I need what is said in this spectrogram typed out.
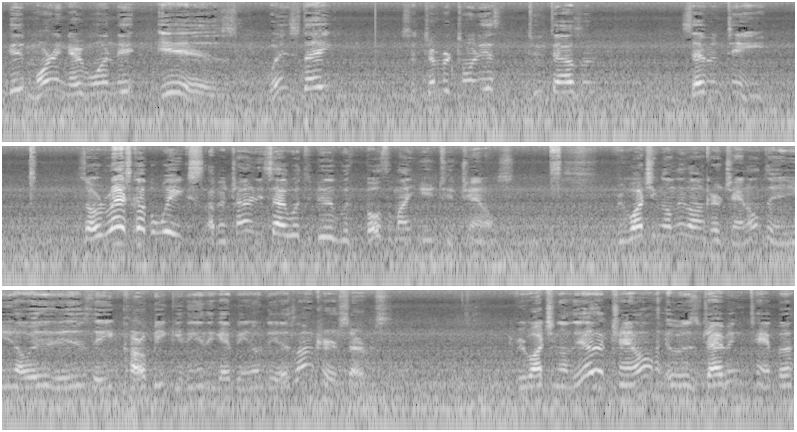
Good morning, everyone. It is Wednesday, September 20th, 2017. So, over the last couple weeks, I've been trying to decide what to do with both of my YouTube channels. If you're watching on the Lawn Care channel, then you know it is the Carl B. Gideon and Gabino Diaz Lawn Care Service. If you're watching on the other channel, it was Driving Tampa,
